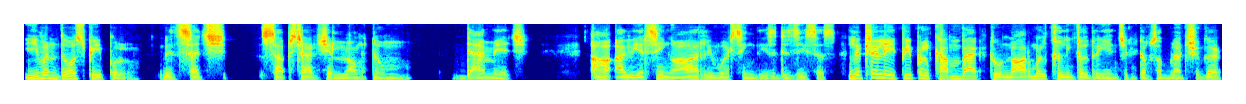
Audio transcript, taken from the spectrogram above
Even those people with such substantial long term damage are, we are seeing are reversing these diseases. Literally, people come back to normal clinical range in terms of blood sugar,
